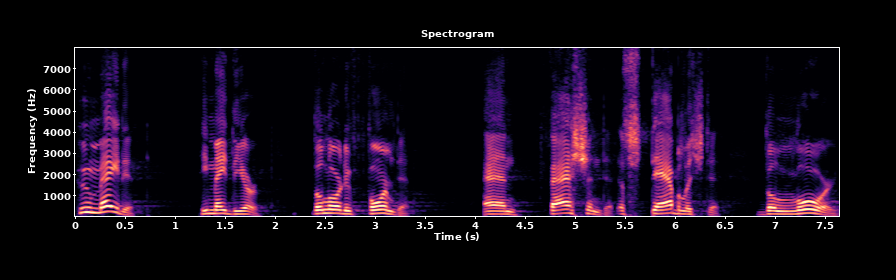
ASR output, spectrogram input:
who made it? He made the earth, the Lord who formed it and fashioned it, established it. The Lord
